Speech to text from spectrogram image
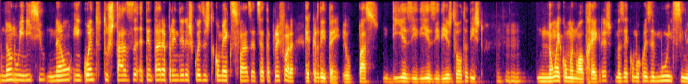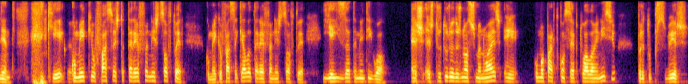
não no início, não enquanto tu estás a tentar aprender as coisas de como é que se faz, etc. por aí fora. Acreditem, eu passo dias e dias e dias de volta disto. não é com o manual de regras, mas é com uma coisa muito semelhante, que é como é que eu faço esta tarefa neste software, como é que eu faço aquela tarefa neste software, e é exatamente igual. A, a estrutura dos nossos manuais é uma parte conceptual ao início, para tu perceberes,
